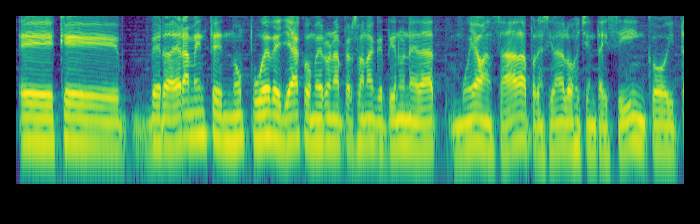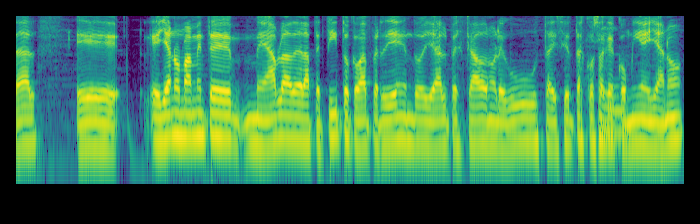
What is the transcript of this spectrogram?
que verdaderamente no puede ya comer una persona que tiene una edad muy avanzada, por encima de los 85 y tal? Eh, ella normalmente me habla del apetito que va perdiendo, ya el pescado no le gusta, hay ciertas cosas que comía y ya no.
